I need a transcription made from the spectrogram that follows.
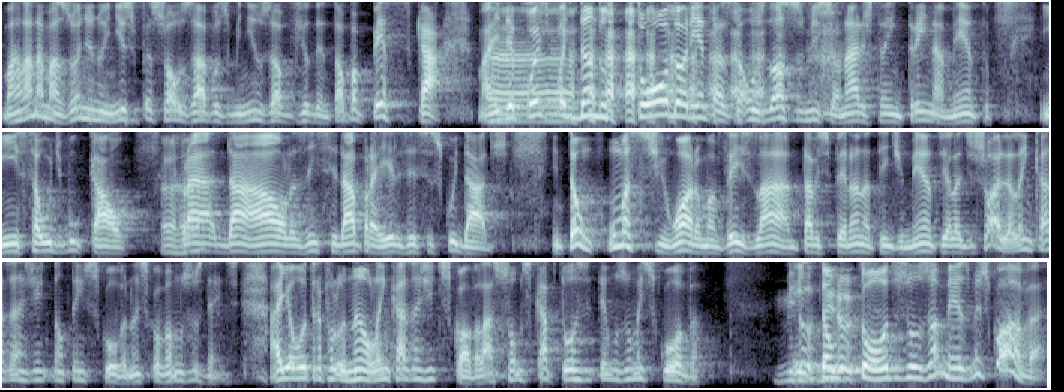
mas lá na Amazônia no início o pessoal usava, os meninos usavam fio dental para pescar, mas ah. depois foi dando toda a orientação. Os nossos missionários têm treinamento em saúde bucal uhum. para dar aulas, ensinar para eles esses cuidados. Então, uma senhora uma vez lá estava esperando atendimento e ela disse: olha, lá em casa a gente não tem escova, não escovamos os dentes. Aí a outra falou: não, lá em casa a gente escova, lá somos 14 e temos uma escova. Meu então Deus. todos usam a mesma escova.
